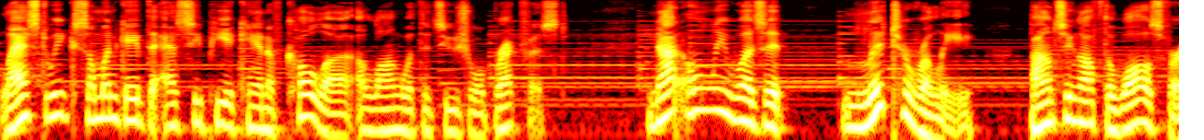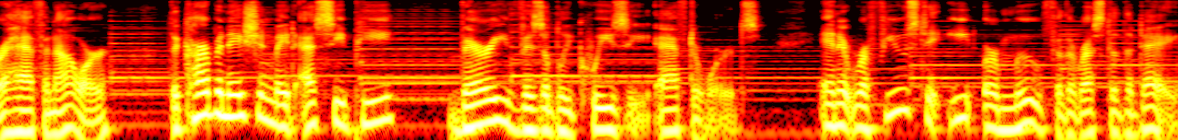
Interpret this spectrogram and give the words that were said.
Last week, someone gave the SCP a can of cola along with its usual breakfast. Not only was it literally bouncing off the walls for a half an hour, the carbonation made SCP very visibly queasy afterwards, and it refused to eat or move for the rest of the day.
